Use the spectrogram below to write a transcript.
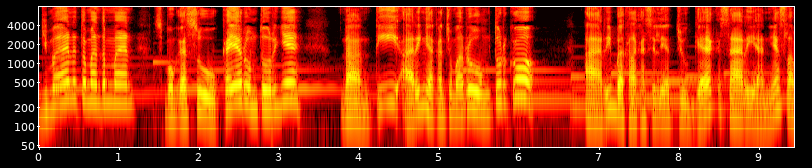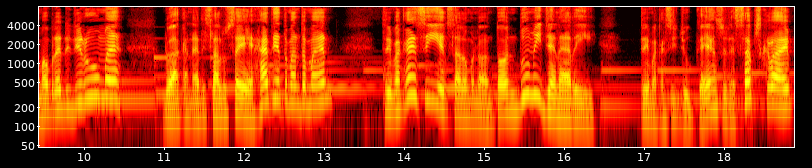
Gimana teman-teman? Semoga suka ya room tournya. Nanti Ari nggak akan cuma room tour kok. Ari bakal kasih lihat juga kesehariannya selama berada di rumah. Doakan Ari selalu sehat ya teman-teman. Terima kasih yang selalu menonton Bumi Janari. Terima kasih juga yang sudah subscribe.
